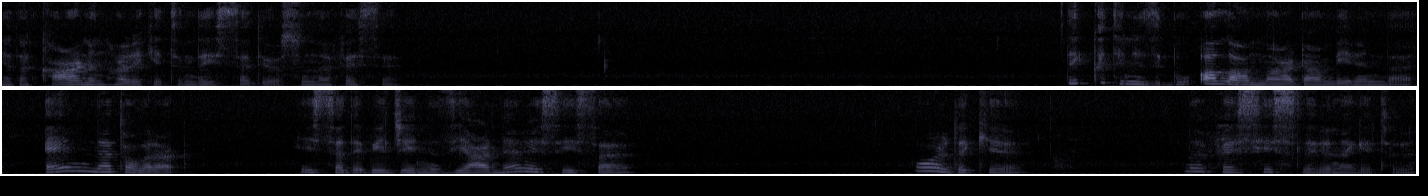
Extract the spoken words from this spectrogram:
ya da karnın hareketinde hissediyorsun nefesi. Dikkatinizi bu alanlardan birinde en net olarak hissedebileceğiniz yer neresi ise oradaki nefes hislerine getirin.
